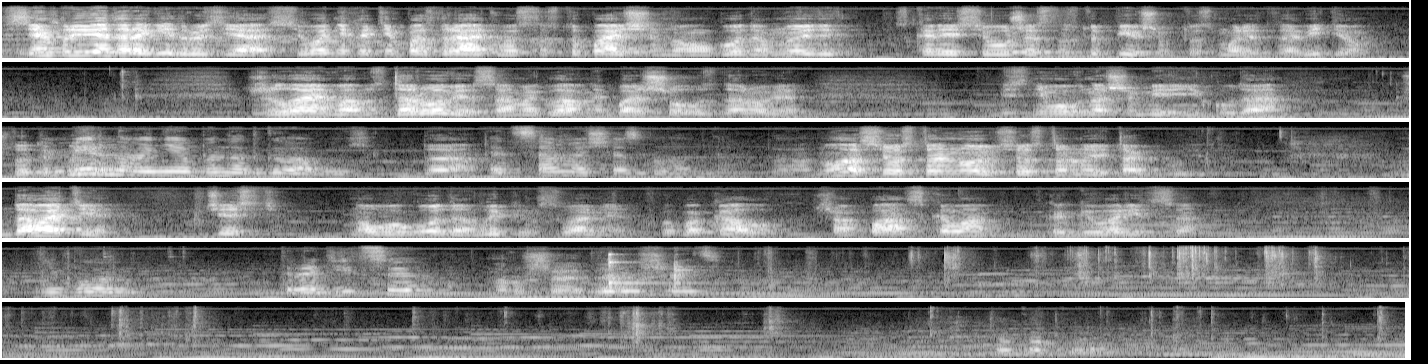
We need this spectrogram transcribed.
Всем привет, дорогие друзья! Сегодня хотим поздравить вас с наступающим Новым Годом, ну или, скорее всего, уже с наступившим, кто смотрит это видео. Желаем вам здоровья, самое главное, большого здоровья. Без него в нашем мире никуда. Что ты? Мирного неба над головой. Да, Это самое сейчас главное. да. Ну а все остальное, все остальное и так будет. Ну, давайте в честь Нового года выпьем с вами по бокалу шампанского, как говорится, Не будем традицию нарушает, да? Только аккуратно.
